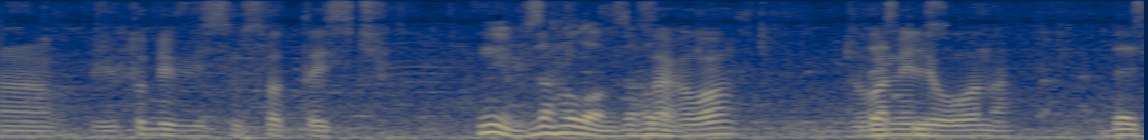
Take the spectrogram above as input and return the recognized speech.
А, В Ютубі 800 тисяч. Ні, загалом, загалом. Загалом 2 Десь мільйона. Десь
